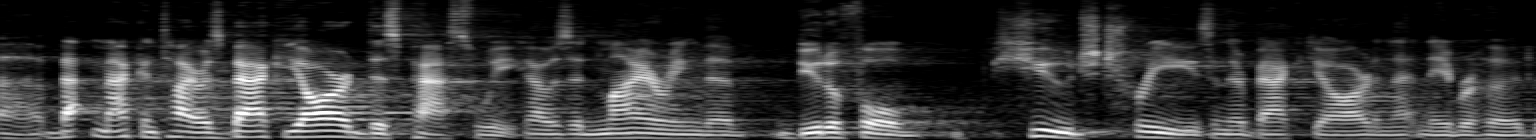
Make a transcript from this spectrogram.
uh, McIntyre's backyard this past week, I was admiring the beautiful, huge trees in their backyard in that neighborhood.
